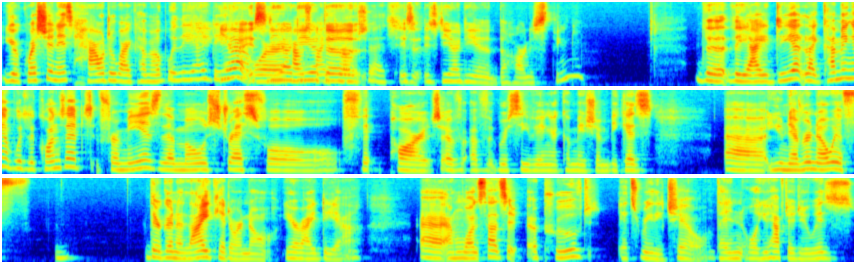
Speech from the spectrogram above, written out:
Your question is how do I come up with the idea? Yeah, is the idea the process? Is, is the idea the hardest thing? The the idea like coming up with the concept for me is the most stressful part of, of receiving a commission because uh, you never know if they're going to like it or not your idea. Uh, and once that's approved it's really chill. Then all you have to do is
